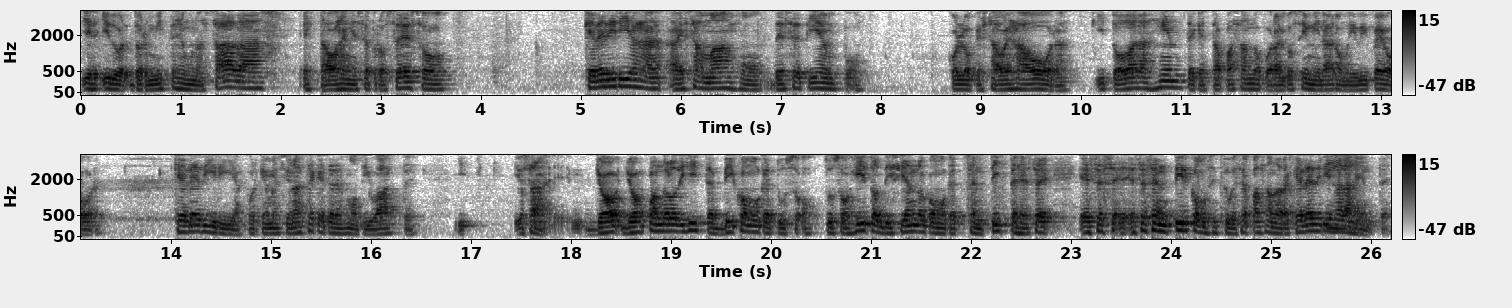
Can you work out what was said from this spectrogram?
Y, y dormiste en una sala, estabas en ese proceso. ¿Qué le dirías a, esa Majo de ese tiempo con lo que sabes ahora y toda la gente que está pasando por algo similar o maybe peor? ¿Qué le dirías? Porque mencionaste que te desmotivaste. Y, o sea, yo, yo cuando lo dijiste vi como que tus, tus ojitos diciendo como que sentiste ese, ese, ese sentir como si estuviese pasando. Ahora, ¿qué le dirías Sí. a la gente?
